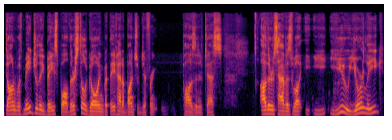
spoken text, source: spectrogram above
Don with Major League Baseball, they're still going, but they've had a bunch of different positive tests. Others have as well. Y- you, your league,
